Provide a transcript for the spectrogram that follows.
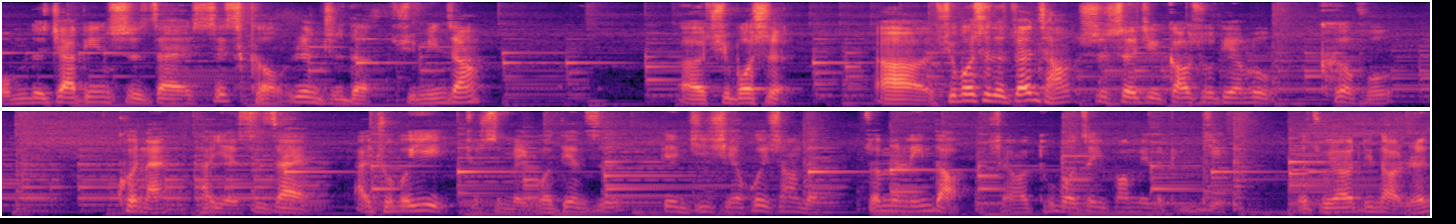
我们的嘉宾是在 Cisco 任职的许明章，呃，徐博士，啊，徐博士的专长是设计高速电路，克服困难。他也是在 IEEE，就是美国电子电机协会上的专门领导，想要突破这一方面的瓶颈的主要领导人。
